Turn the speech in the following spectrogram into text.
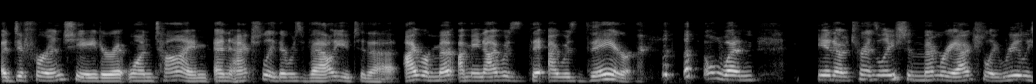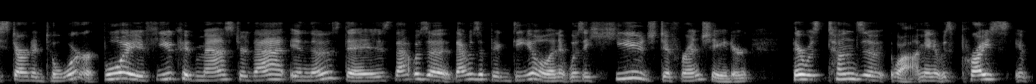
a differentiator at one time, and actually there was value to that. I remember, I mean, I was th- I was there when you know, translation memory actually really started to work. Boy, if you could master that in those days, that was a that was a big deal and it was a huge differentiator. There was tons of well, I mean it was price it,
